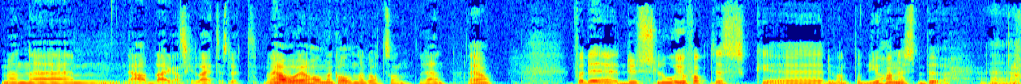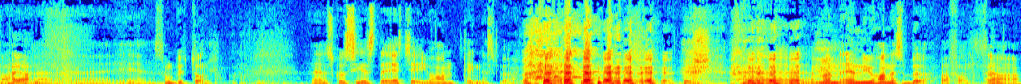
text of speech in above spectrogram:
Men uh, ja, jeg ble ganske lei til slutt. Men jeg har vært i Holmenkollen og gått sånn renn. Ja. For det, du slo jo faktisk eh, Du vant mot Johannes Bø eh, Ah, ja. eh, i- som gutt 12. Eh, skal det sies, det er ikke Johan Tingnes Bø. eh, men en Johannes Bø, i hvert fall. Så,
